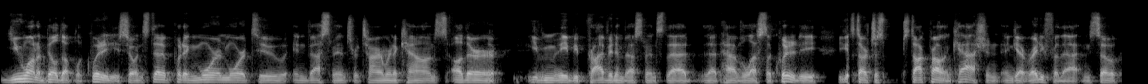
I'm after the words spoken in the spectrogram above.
you want to build up liquidity. So instead of putting more and more to investments, retirement accounts, other even maybe private investments that that have less liquidity, you can start just stockpiling cash and, and get ready for that. And so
